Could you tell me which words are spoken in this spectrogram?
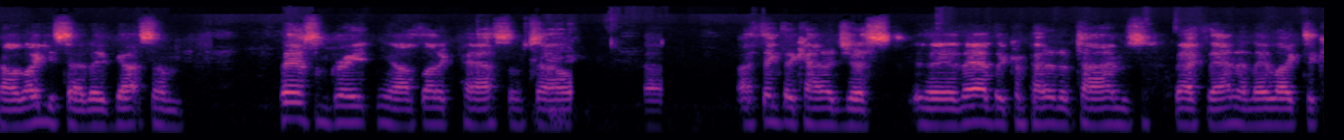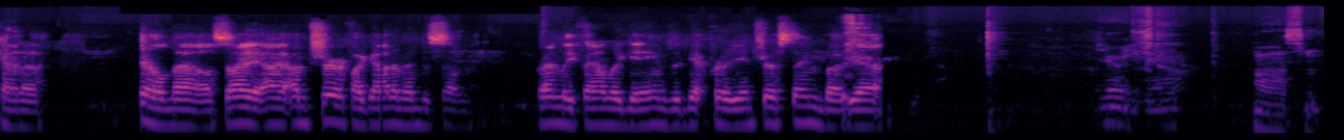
know, like you said, they've got some, they have some great, you know, athletic paths themselves. I think they kind of just they they had the competitive times back then, and they like to kind of chill now. So I, I I'm sure if I got them into some friendly family games, it'd get pretty interesting. But yeah, There you go. Awesome.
